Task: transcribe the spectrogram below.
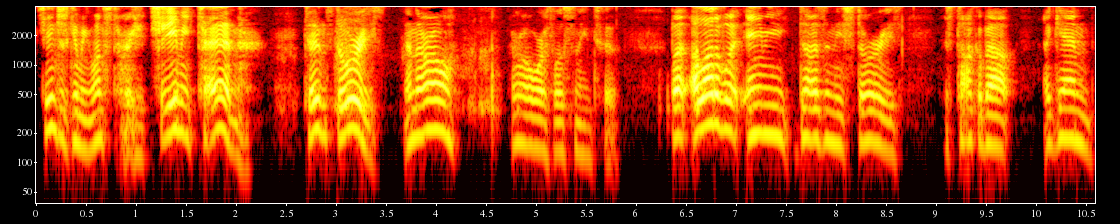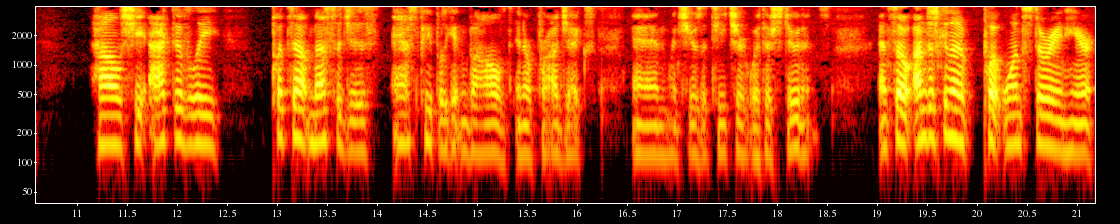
She just give me one story. She gave me ten. Ten stories. And they're all they're all worth listening to. But a lot of what Amy does in these stories is talk about again how she actively puts out messages, asks people to get involved in her projects and when she was a teacher with her students. And so I'm just going to put one story in here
